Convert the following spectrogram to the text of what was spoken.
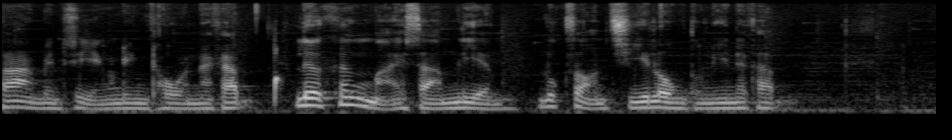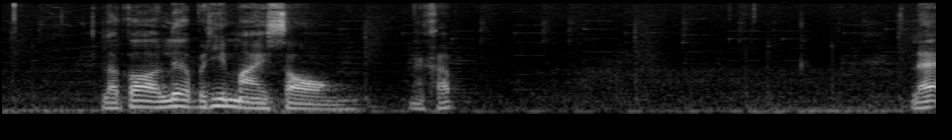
สร้างเป็นเสียงริงโทนนะครับเลือกเครื่องหมายสามเหลี่ยม ลูกศรชี้ลงตรงนี้นะครับ แล้วก็เลือกไปที่ My Song นะครับ และ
